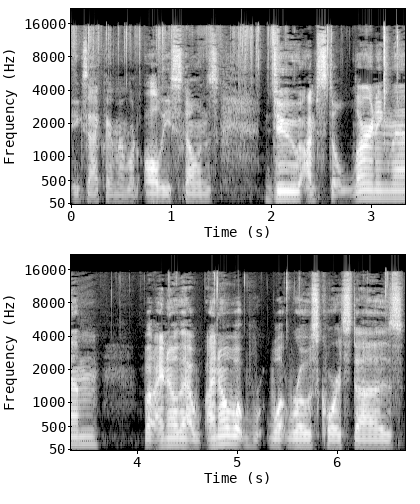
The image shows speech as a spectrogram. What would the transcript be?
exactly remember what all these stones do. I'm still learning them, but I know that I know what what rose quartz does.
